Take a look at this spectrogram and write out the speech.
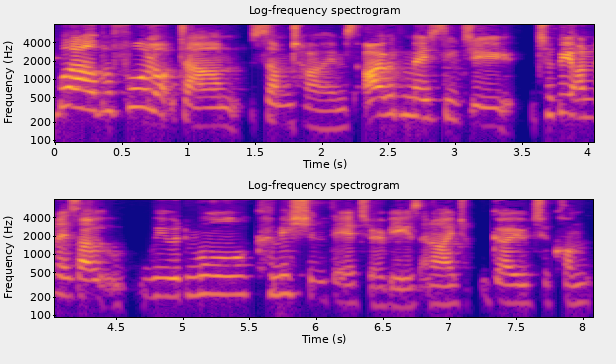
Well, before lockdown, sometimes I would mostly do. To be honest, I we would more commission theatre reviews, and I'd go to con-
